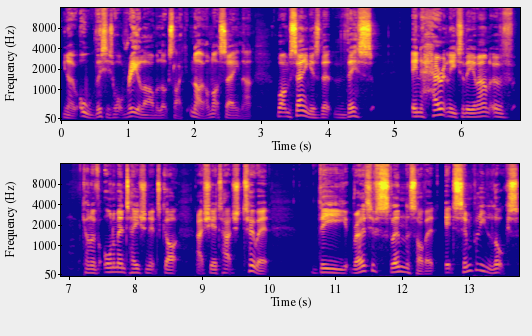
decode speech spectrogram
you know, oh, this is what real armor looks like. No, I'm not saying that. What I'm saying is that this inherently to the amount of kind of ornamentation it's got actually attached to it, the relative slimness of it, it simply looks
